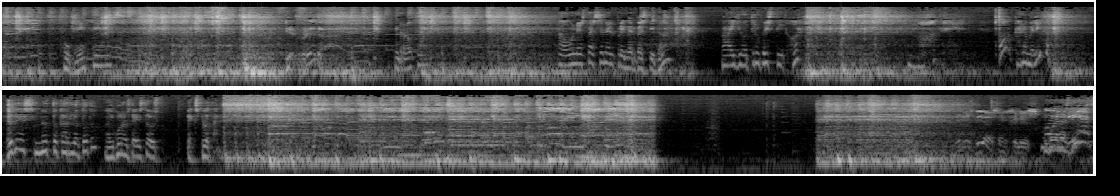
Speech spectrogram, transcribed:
juguetes, Guerrera. ropa. ¿Aún estás en el primer vestidor? ¿Hay otro vestidor? Madre. Oh, caramelito. ¿Puedes no tocarlo todo? Algunos de estos explotan. Buenos días, Ángeles. Buenos días,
